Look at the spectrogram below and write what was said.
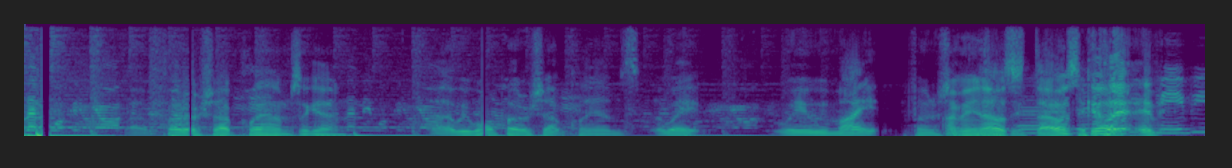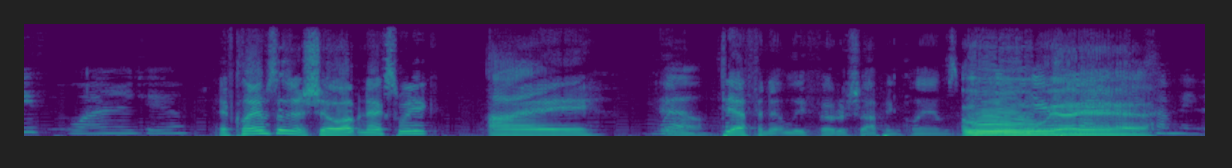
Let me walk in your Photoshop clams again. Let me walk in your Uh, we won't Photoshop clams. Uh, wait, we we might Photoshop. I mean, that was that was If good. Cla- if- Maybe one or two. if clams doesn't show up next week, I am Will. definitely photoshopping clams. Ooh, We're yeah, yeah, yeah. Something different.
